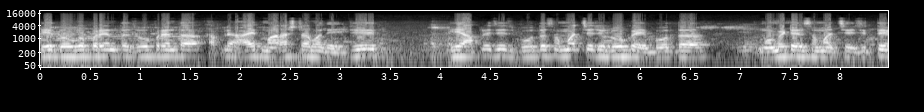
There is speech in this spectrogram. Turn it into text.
हे दोघंपर्यंत जोपर्यंत आपल्या आहेत महाराष्ट्रामध्ये जे हे आपले जे बौद्ध समाजचे जे लोक आहे बौद्ध मोमेटेन समाजचे जिथे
